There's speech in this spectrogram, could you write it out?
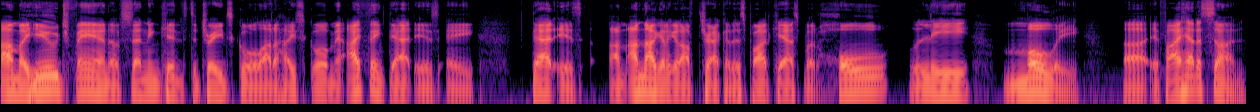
I'm a huge fan of sending kids to trade school out of high school. Man, I think that is a, that is, I'm, I'm not going to get off the track of this podcast, but holy moly uh, if I had a son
